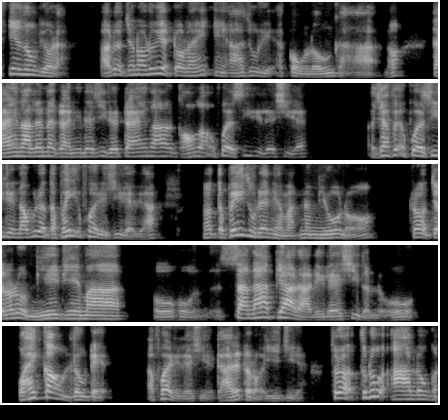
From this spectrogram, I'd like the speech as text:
အရှင်းဆုံးပြောတာဘာလို့ကျွန်တော်တို့ရဲ့တော်လိုင်းအင်အားစုတွေအကုန်လုံးကနော်တိုင်းသားလက်နက်ကိုင်တွေလည်းရှိတယ်တိုင်းသားခေါင်းဆောင်အဖွဲ့အစည်းတွေလည်းရှိတယ်အကြက်အဖွဲ့အစည်းတွေနောက်ပြီးတော့တပိတ်အဖွဲ့တွေရှိတယ်ဗျာနော်တပိတ်ဆိုတဲ့နေရာမှာနှစ်မျိုးနော်တော့ကျွန်တော်တို့မြေပြင်မှာဟိုဟိုစန္ဒပြတာတွေလည်းရှိသလိုဝိုက်ကောက်လုပ်တဲ့အဖွဲ့တွေလည်းရှိတယ်ဒါလည်းတော်တော်အရေးကြီးတယ်ဆိုတော့သူတို့အားလုံးက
